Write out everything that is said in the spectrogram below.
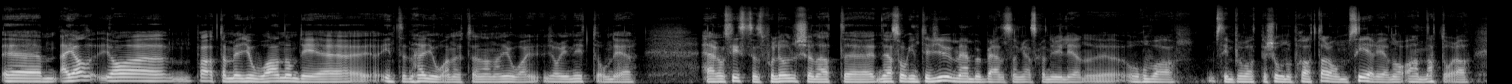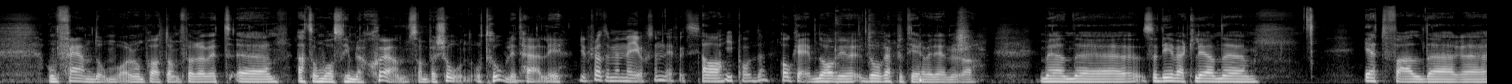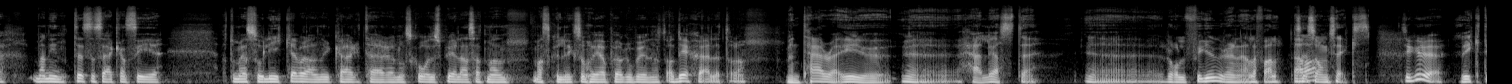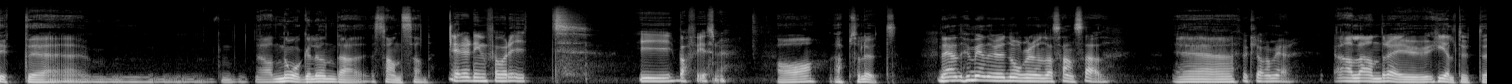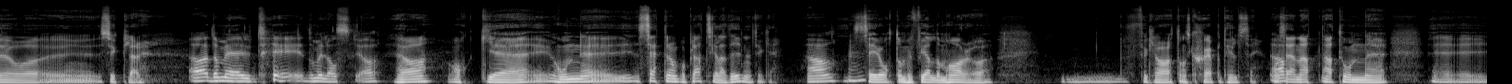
Nej, jag, jag pratade med Johan om det, inte den här Johan utan en annan Johan, Joey Nitto, om det häromsistens på lunchen. Att, eh, när jag såg intervju med Amber Benson ganska nyligen eh, och hon var sin privatperson och pratade om serien och annat då. då om fandom var det de pratade om för övrigt. Eh, att hon var så himla skön som person. Otroligt härlig. Du pratade med mig också om det faktiskt, Ja. i podden. Okej, då, har vi, då repeterar vi det nu då. Men eh, så det är verkligen eh, ett fall där eh, man inte så att säga, kan se att de är så lika varandra i karaktären och skådespelaren så att man, man skulle liksom höja på ögonbrynet av det skälet. Då, då. Men Tara är ju eh, härligaste eh, rollfiguren i alla fall. Ja. Säsong 6. Tycker du det? Riktigt eh, ja, någorlunda sansad. Är det din favorit i Buffy just nu? Ja, absolut. Men hur menar du någorlunda sansad? Eh, Förklara mer. Alla andra är ju helt ute och eh, cyklar. Ja, de är ute, de är lost, ja. Ja, och eh, hon eh, sätter dem på plats hela tiden tycker jag. Ja, Mm. Säger åt dem hur fel de har och förklarar att de ska skärpa till sig. Ja. Och sen att, att hon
